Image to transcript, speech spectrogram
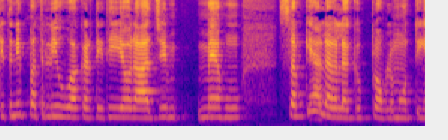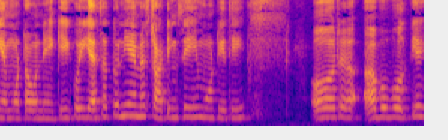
कितनी पतली हुआ करती थी और आज मैं हूँ, सबके अलग अलग प्रॉब्लम होती है मोटा होने की। कोई ऐसा तो नहीं है, मैं स्टार्टिंग से ही मोटी थी। और अब वो बोलती है,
